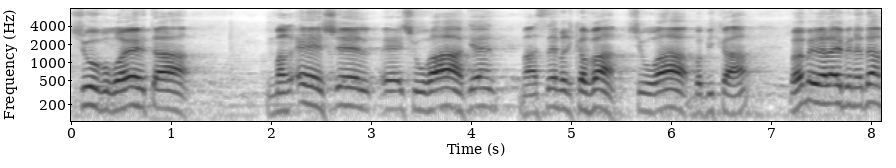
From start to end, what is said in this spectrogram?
שוב הוא רואה את המראה של, אה, שהוא ראה, כן, מעשה מרכבה שהוא ראה בבקעה, ויאמר אלי בן אדם,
